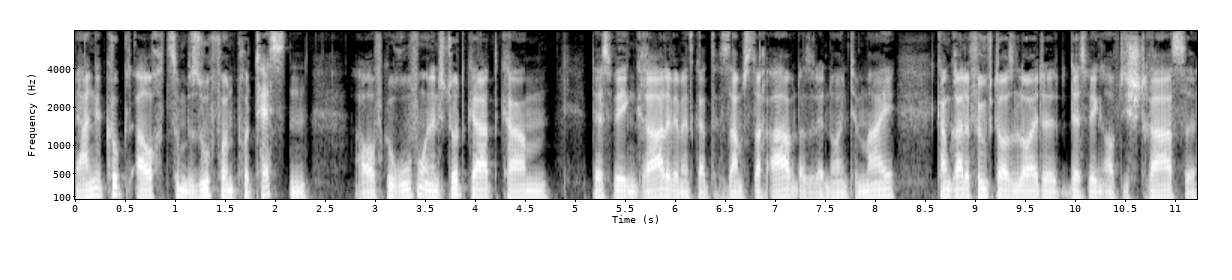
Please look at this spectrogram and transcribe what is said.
mir angeguckt, auch zum Besuch von Protesten aufgerufen. Und in Stuttgart kam deswegen gerade, wir haben jetzt gerade Samstagabend, also der 9. Mai, kamen gerade 5000 Leute deswegen auf die Straße.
